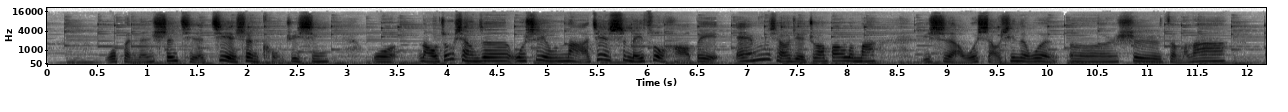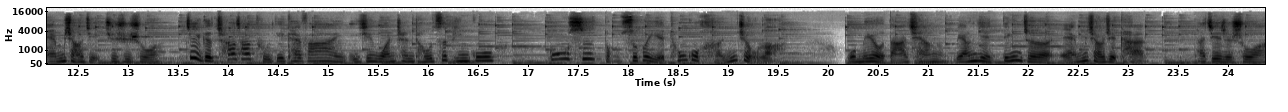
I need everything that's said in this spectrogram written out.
我本能升起了戒慎恐惧心，我脑中想着我是有哪件事没做好，被 M 小姐抓包了吗？于是啊，我小心地问：“呃，是怎么啦？”M 小姐继续说：“这个叉叉土地开发案已经完成投资评估。”公司董事会也通过很久了，我没有搭腔，两眼盯着 M 小姐看。她接着说：“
